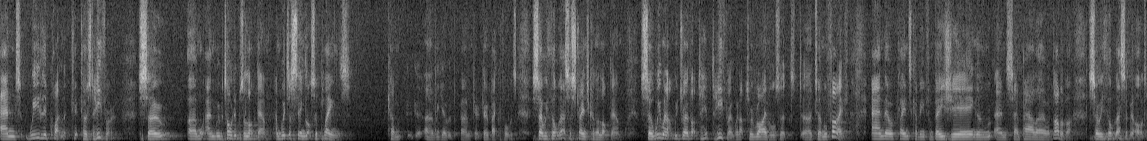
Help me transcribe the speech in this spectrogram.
and we live quite close to Heathrow. So, um, and we were told it was a lockdown, and we're just seeing lots of planes come, uh, go, um, go, go back and forwards. So we thought, well, that's a strange kind of lockdown. So we went up, we drove up to, to Heathrow, went up to arrivals at uh, Terminal 5. And there were planes coming from Beijing and, and Sao Paulo and blah, blah, blah. So we thought, well, that's a bit odd.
